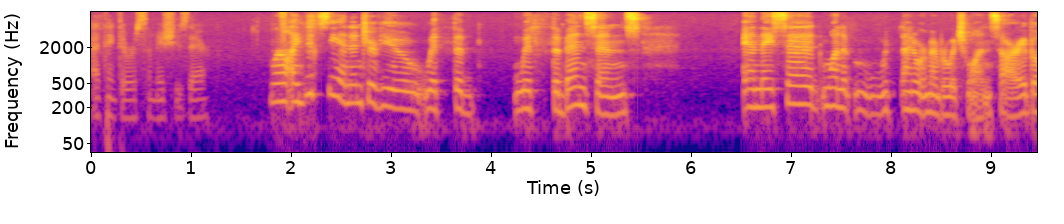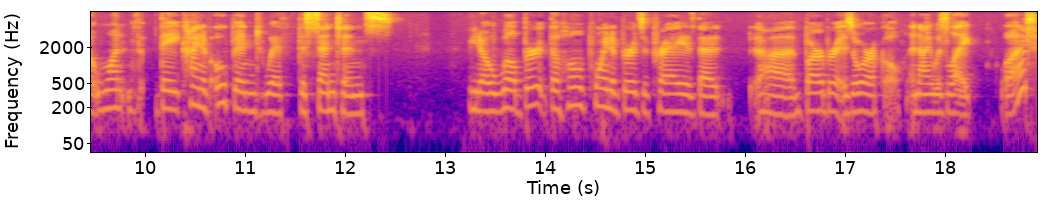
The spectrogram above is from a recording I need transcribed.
I think there were some issues there. Well, I did see an interview with the with the Bensons, and they said one. I don't remember which one. Sorry, but one. They kind of opened with the sentence, you know, well, Bert. The whole point of Birds of Prey is that uh, Barbara is Oracle, and I was like, what?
